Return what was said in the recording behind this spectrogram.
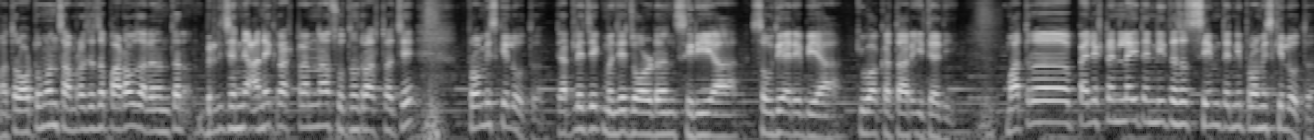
मात्र ऑटोमन साम्राज्याचा पाडाव झाल्यानंतर ब्रिटिशांनी अनेक राष्ट्रांना स्वतंत्र राष्ट्राचे प्रॉमिस केलं होतं. त्यातलेच एक म्हणजे जॉर्डन सिरिया सौदी अरेबिया किंवा कतार इत्यादी. मात्र पॅलेस्टाईनलाही त्यांनी तसंच सेम त्यांनी प्रॉमिस केलं होतं.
